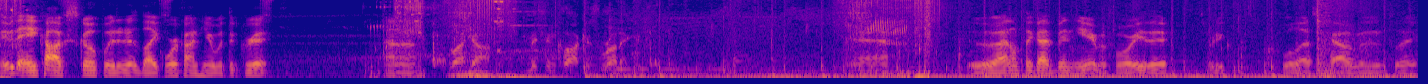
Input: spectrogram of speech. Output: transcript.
Maybe the ACOG scope would uh, like work on here with the grit. I don't know. Black Ops. Mission clock is running. Yeah. Ooh, I don't think I've been here before either. It's pretty cool ass Calvin in place.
